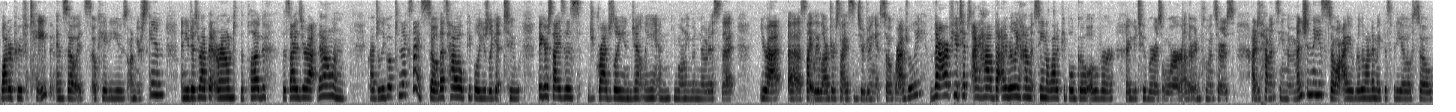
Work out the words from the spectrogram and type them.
waterproof tape and so it's okay to use on your skin and you just wrap it around the plug the size you're at now and gradually go up to the next size. So that's how people usually get to bigger sizes gradually and gently and you won't even notice that you're at a slightly larger size since you're doing it so gradually. There are a few tips I have that I really haven't seen a lot of people go over, YouTubers or other influencers. I just haven't seen them mention these so I really wanted to make this video so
